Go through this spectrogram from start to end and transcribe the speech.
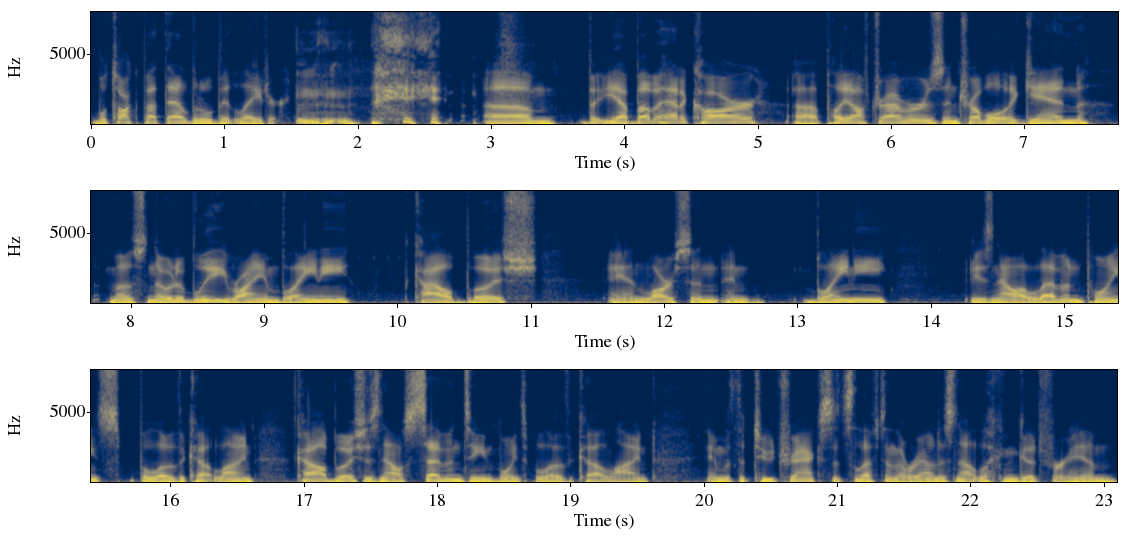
we'll talk about that a little bit later. um, but yeah, Bubba had a car. Uh, playoff drivers in trouble again. Most notably, Ryan Blaney, Kyle Busch, and Larson. And Blaney is now 11 points below the cut line. Kyle Busch is now 17 points below the cut line. And with the two tracks that's left in the round, it's not looking good for him,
